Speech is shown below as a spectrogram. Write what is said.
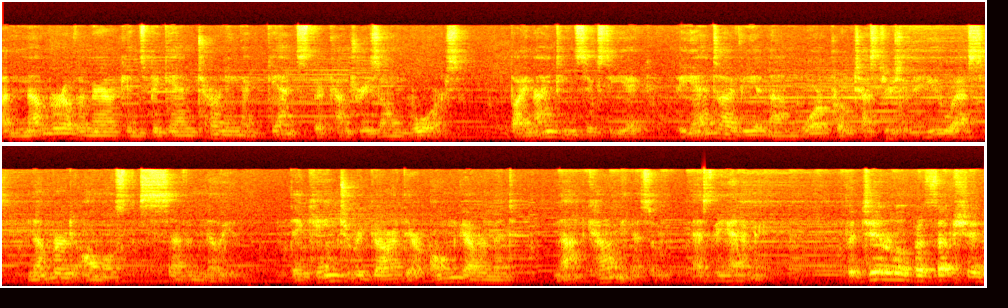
a number of Americans began turning against their country's own wars. By 1968, the anti-Vietnam War protesters in the U.S. numbered almost 7 million. They came to regard their own government, not communism, as the enemy. The general perception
